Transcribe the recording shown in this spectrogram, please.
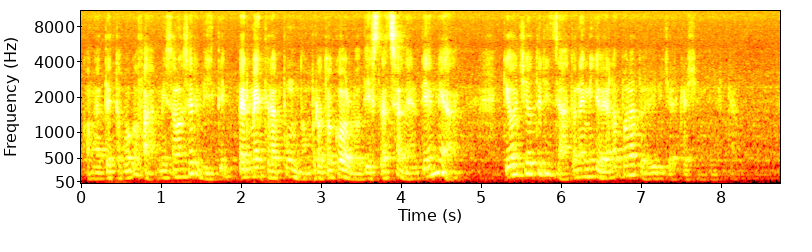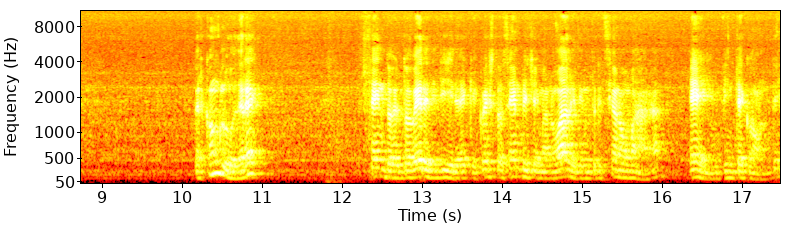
come ho detto poco fa, mi sono serviti per mettere a punto un protocollo di estrazione del DNA che oggi è utilizzato nei migliori laboratori di ricerca scientifica. Per concludere, sento il dovere di dire che questo semplice manuale di nutrizione umana è, in fin dei conti,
